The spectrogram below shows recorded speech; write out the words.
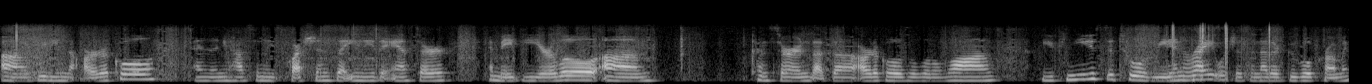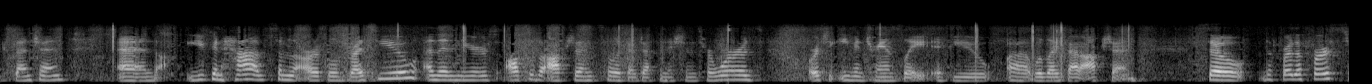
um, reading the article and then you have some of these questions that you need to answer and maybe you're a little um, concerned that the article is a little long. You can use the tool Read and Write, which is another Google Chrome extension, and you can have some of the articles read to you, and then there's also the option to look at definitions for words or to even translate if you uh, would like that option. So the, for the first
